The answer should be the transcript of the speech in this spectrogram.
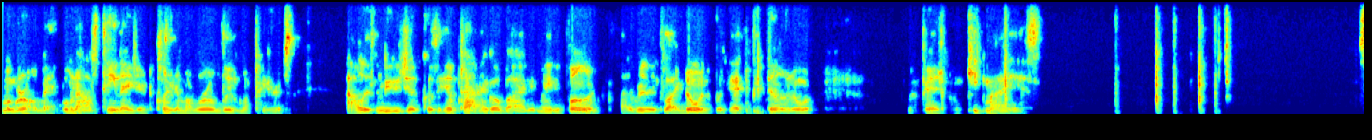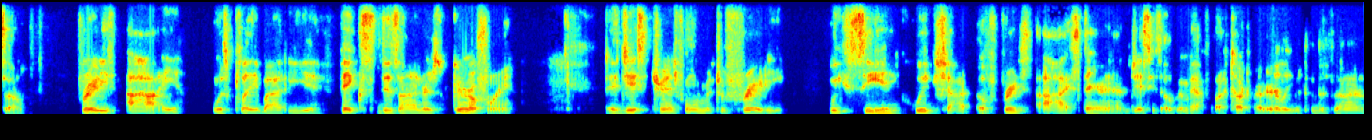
I'm a grown man. But when I was a teenager, cleaning my room, living with my parents, I listen to music just because it helped time go by and it made it fun. I really like doing it, but it had to be done or my parents would kick my ass. So, Freddy's eye was played by the effects designer's girlfriend. As Jesse transformed into Freddy, we see a quick shot of Freddy's eye staring at Jesse's open mouth. What I talked about earlier with the design.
